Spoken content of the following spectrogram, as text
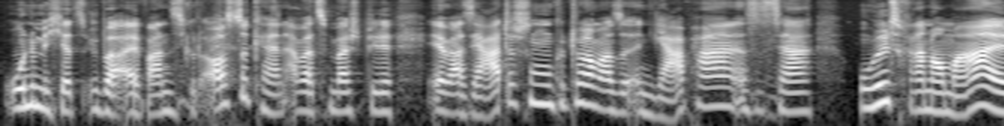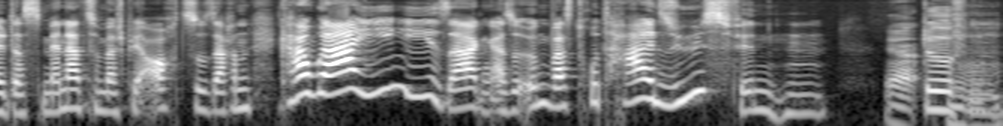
ohne mich jetzt überall wahnsinnig gut auszukennen. Aber zum Beispiel im asiatischen Kulturraum, also in Japan, ist es ja ultra normal, dass Männer zum Beispiel auch zu Sachen Kawaii sagen, also irgendwas total süß finden Ja. dürfen.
